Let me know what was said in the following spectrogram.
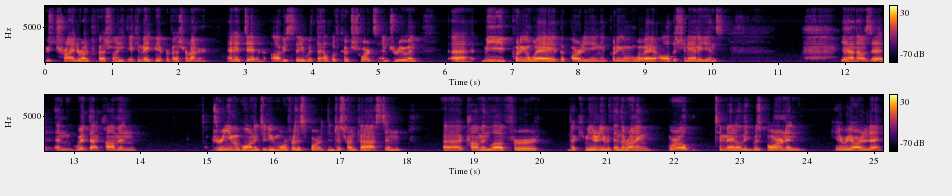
who's trying to run professionally. It can make me a professional runner. And it did, obviously, with the help of Coach Schwartz and Drew and uh, me putting away the partying and putting away all the shenanigans. Yeah, and that was it. And with that common dream of wanting to do more for the sport than just run fast and uh, common love for the community within the running world, Tin Man Elite was born, and here we are today.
